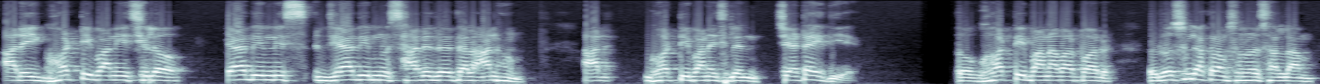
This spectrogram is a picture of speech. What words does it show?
আর এই ঘরটি বানিয়েছিল জিয়াদ ইবনে- জিয়াদ ইবনু সাবিদ রাদিয়াল্লাহু আনহুম। আর ঘরটি বানিয়েছিলেন চেটাই দিয়ে। তো ঘরটি বানাবার পর রসুল আকরাম সাল্লাহ সাল্লাম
